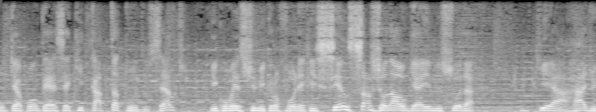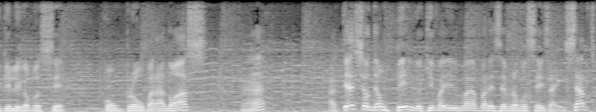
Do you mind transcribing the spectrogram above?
o que acontece é que capta tudo, certo? E com este microfone aqui sensacional que a emissora, que é a rádio que liga você, comprou para nós, né? Até se eu der um peido aqui vai, vai aparecer para vocês aí, certo?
